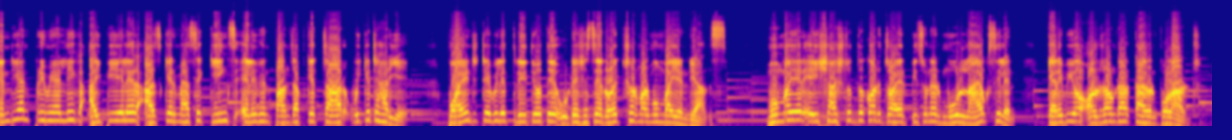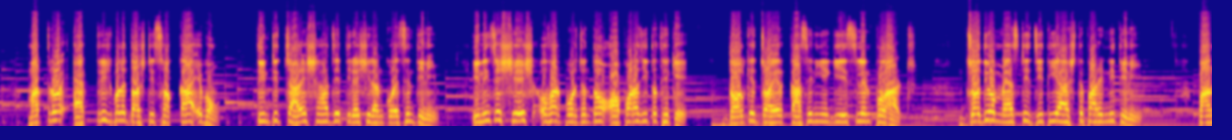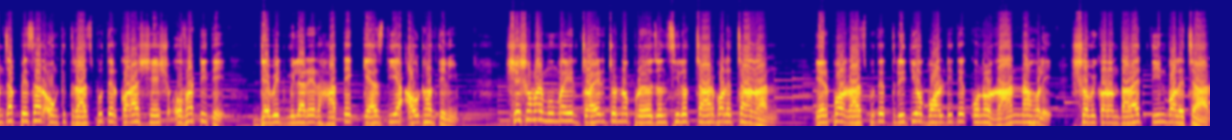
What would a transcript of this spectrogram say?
Indian premier league IPL এর আজকের ম্যাচে কিংস ইলেভেন পাঞ্জাবকে চার উইকেটে হারিয়ে পয়েন্ট টেবিলে তৃতীয়তে উঠে এসেছে রোহিত শর্মার মুম্বাই ইন্ডিয়ান্স। মুম্বাইয়ের এই শ্বাসরুদ্ধকর জয়ের পিছনের মূল নায়ক ছিলেন ক্যারিবীয় অলরাউন্ডার কায়রন পোলার্ড। মাত্র একত্রিশ বলে দশটি ছক্কা এবং তিনটি চারের সাহায্যে তিরাশি রান করেছেন তিনি। ইনিংসের শেষ ওভার পর্যন্ত অপরাজিত থেকে দলকে জয়ের কাছে নিয়ে গিয়েছিলেন পোলার্ড। যদিও ম্যাচটি জিতিয়ে আসতে পারেননি তিনি। পাঞ্জাব পেসার অঙ্কিত রাজপুতের করা শেষ ওভারটিতে ডেভিড মিলারের হাতে ক্যাচ দিয়ে আউট হন তিনি। সে সময় মুম্বাইয়ের জয়ের জন্য প্রয়োজন ছিল চার বলে চার রান। এরপর রাজপুতের তৃতীয় বলটিতে কোনো রান না হলে সমীকরণ দাঁড়ায় তিন বলে চার।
